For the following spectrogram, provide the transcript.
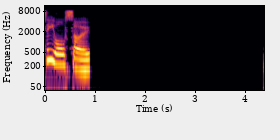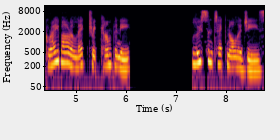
See also Graybar Electric Company Lucent Technologies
